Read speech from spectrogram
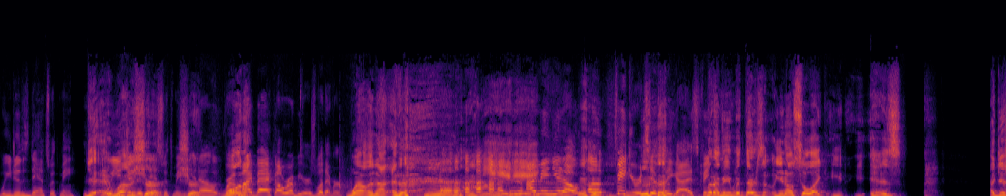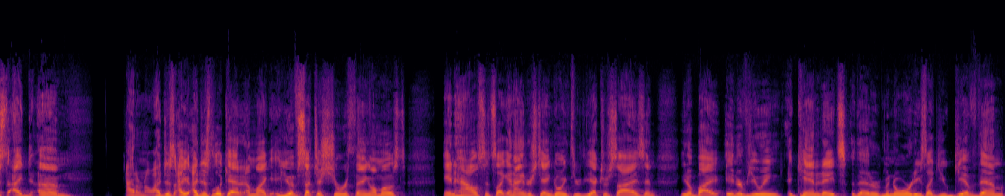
Will you do this dance with me? Yeah, Will you do this sure, dance with me? sure. You know, rub Well, my I- back, I'll rub yours. Whatever. Well, and I, and I mean, you know, uh, figuratively, guys. but I mean, but there's you know, so like his, I just I um, I don't know. I just I, I just look at it. I'm like, you have such a sure thing almost in house. It's like, and I understand going through the exercise and you know by interviewing candidates that are minorities, like you give them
